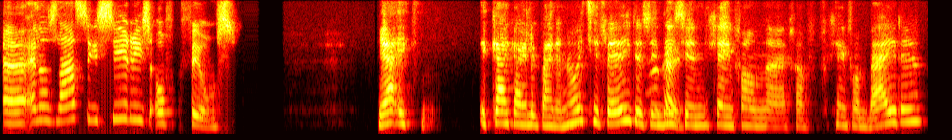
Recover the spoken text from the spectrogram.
Eh, en als laatste is series of films? Ja, ik, ik kijk eigenlijk bijna nooit tv. Dus in die zin geen van, ga- geen van beide.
